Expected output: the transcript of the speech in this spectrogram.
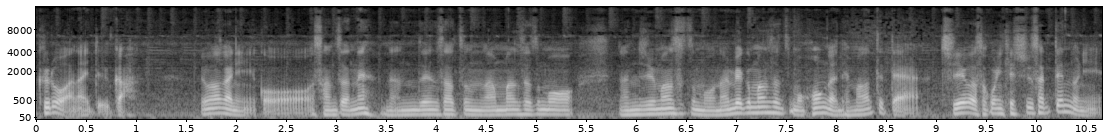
苦労はないというか世の中にこう散々ね何千冊も何万冊も何十万冊も何百万冊も本が出回ってて知恵はそこに結集されてんのに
